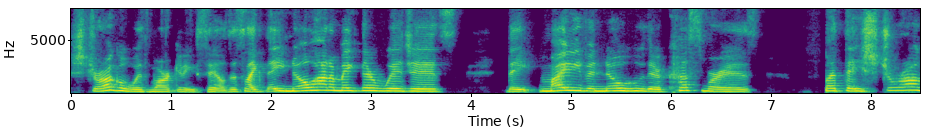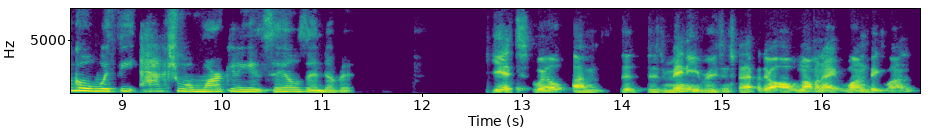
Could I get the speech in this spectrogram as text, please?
struggle with marketing sales? It's like they know how to make their widgets. They might even know who their customer is, but they struggle with the actual marketing and sales end of it. Yes, well, um, th- there's many reasons for that, but I'll nominate one big one,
